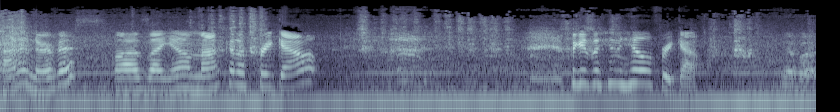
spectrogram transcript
kind of nervous. But I was like, yeah, I'm not gonna freak out because then he'll freak out. Yeah, but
